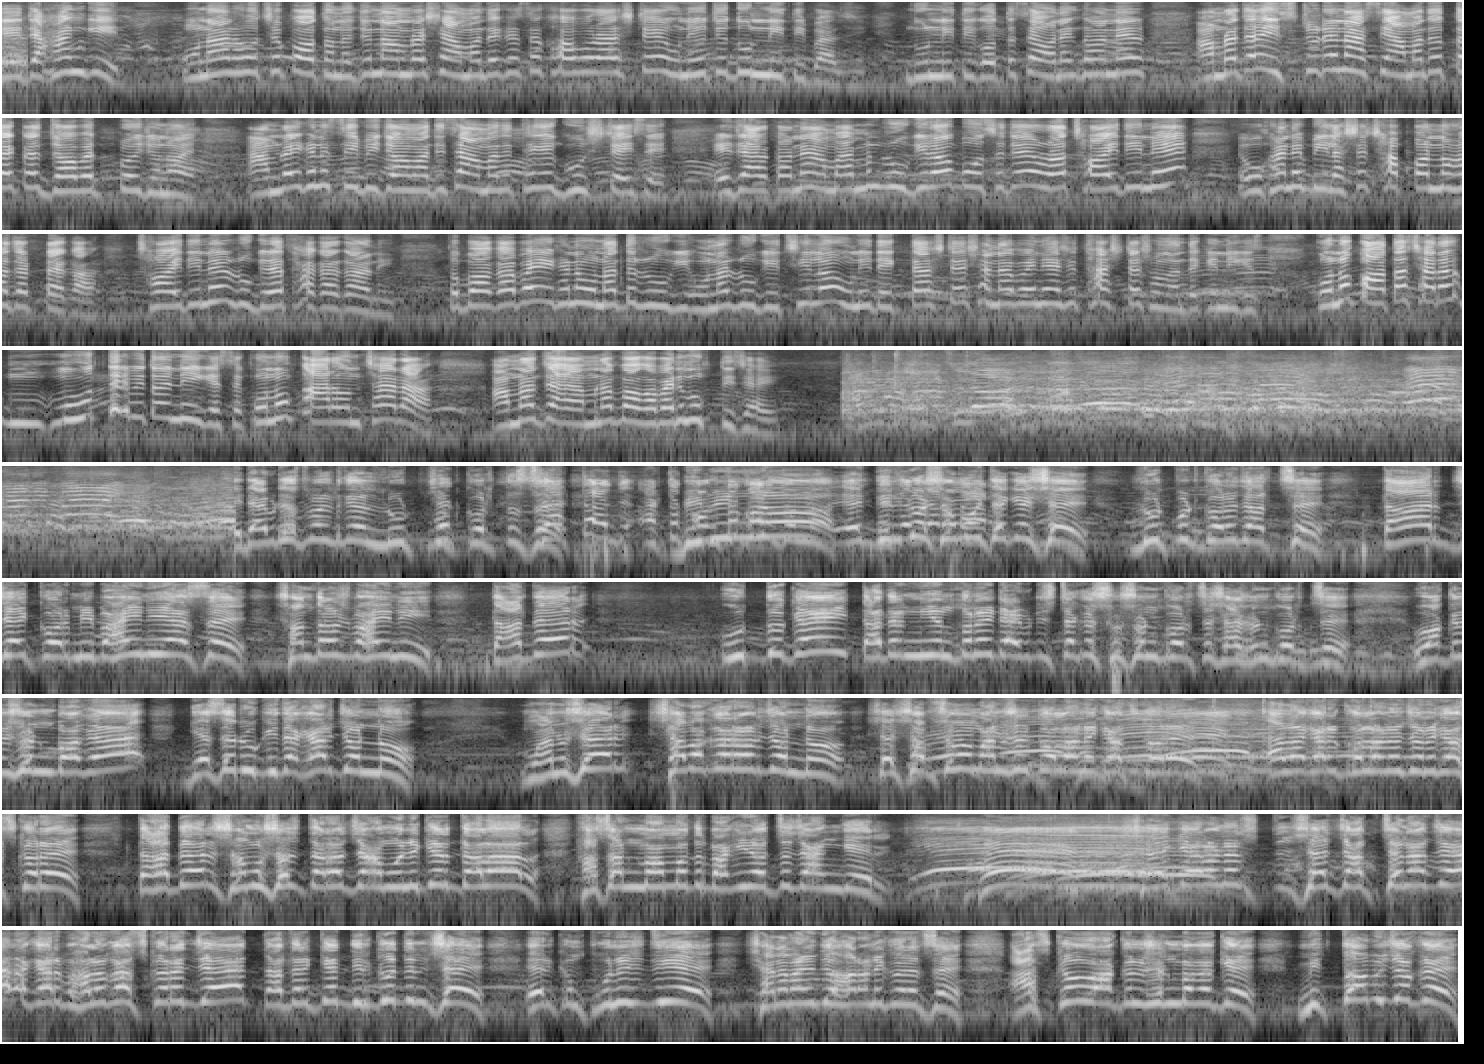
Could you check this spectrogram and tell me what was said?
যে জাহাঙ্গীর ওনার হচ্ছে পতনের জন্য আমরা সে আমাদের কাছে খবর আসছে, উনি হচ্ছে দুর্নীতিবাজি। দুর্নীতি করতেছে, অনেক ধরনের আমরা যারা স্টুডেন্ট আছি, আমাদের তো একটা জবের প্রয়োজন হয়। আমরা এখানে সিবি জমা দিচ্ছি আমাদের থেকে ঘুষ চাইছে। এই যার কারণে আমার রুগীরাও বলছে যে ওরা ছয় দিনে ওখানে বিল আসে ছাপ্পান্ন হাজার টাকা। ছয় দিনে রুগীরা থাকার কারণে। তো বগাবাই এখানে ওনাদের রুগী ওনার রুগী ছিল, উনি দেখতে আসতে সেনাবাহিনী এসে ঠাসটা ওনাদেরকে নিয়ে গেছে। কোনো কথা ছাড়া মুহূর্তের ভিতরে নিয়ে গেছে, কোনো কারণ ছাড়া। আমরা যাই, আমরা বগাবাড়ি মুক্তি চাই এই ডায়াবেটিস হসপিটালকে লুটফুট করতেছে। বিভিন্ন এই দীর্ঘ সময় থেকে সে লুটপুট করে যাচ্ছে। তার যে কর্মী বাহিনী আছে সন্ত্রাস বাহিনী তাদের উদ্যোগেই তাদের নিয়ন্ত্রণে ডায়াবেটিসটাকে শোষণ করছে শাসন করছে। ওয়াকেশন বাগা গেছে রুগী দেখার জন্য। মানুষের সেবা করার জন্য। সে সবসময় মানুষের কল্যাণে কাজ করে, এলাকার কল্যাণের জন্য কাজ করে। তাদের সমস্যা তারা হচ্ছে আওয়ামী লীগের দালাল, হাসান মোহাম্মদের বাকি হচ্ছে জাহাঙ্গীর। সেই কারণে সে যাচ্ছে না যে এলাকার ভালো কাজ করে, যে তাদেরকে দীর্ঘদিন সে এরকম পুলিশ দিয়ে সেনাবাহিনী দিয়ে হরানি করেছে। আজকেও আকিল হোসেন বাগাকে মিথ্যা অভিযোগে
